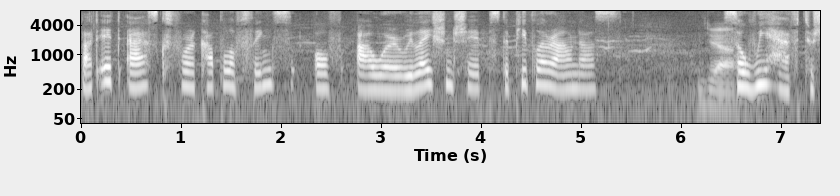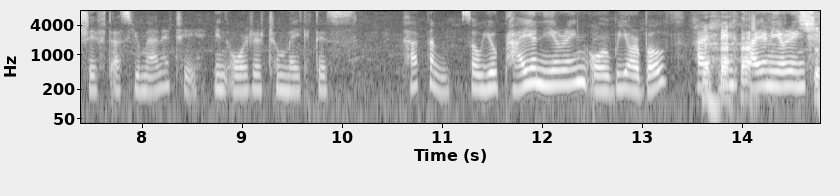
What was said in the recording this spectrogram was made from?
But it asks for a couple of things of our relationships, the people around us. Yeah. So we have to shift as humanity in order to make this happen. So you're pioneering, or we are both, I think, pioneering So-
